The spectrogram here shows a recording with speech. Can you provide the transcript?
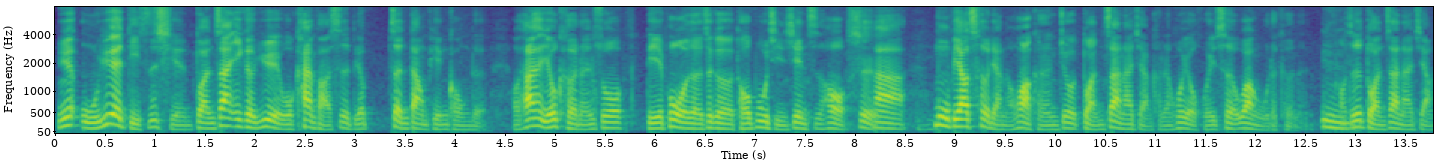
因为五月底之前短暂一个月，我看法是比较震荡偏空的。哦，它有可能说跌破了这个头部颈线之后，是那目标测量的话，可能就短暂来讲，可能会有回撤万五的可能。嗯，哦，这是短暂来讲。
